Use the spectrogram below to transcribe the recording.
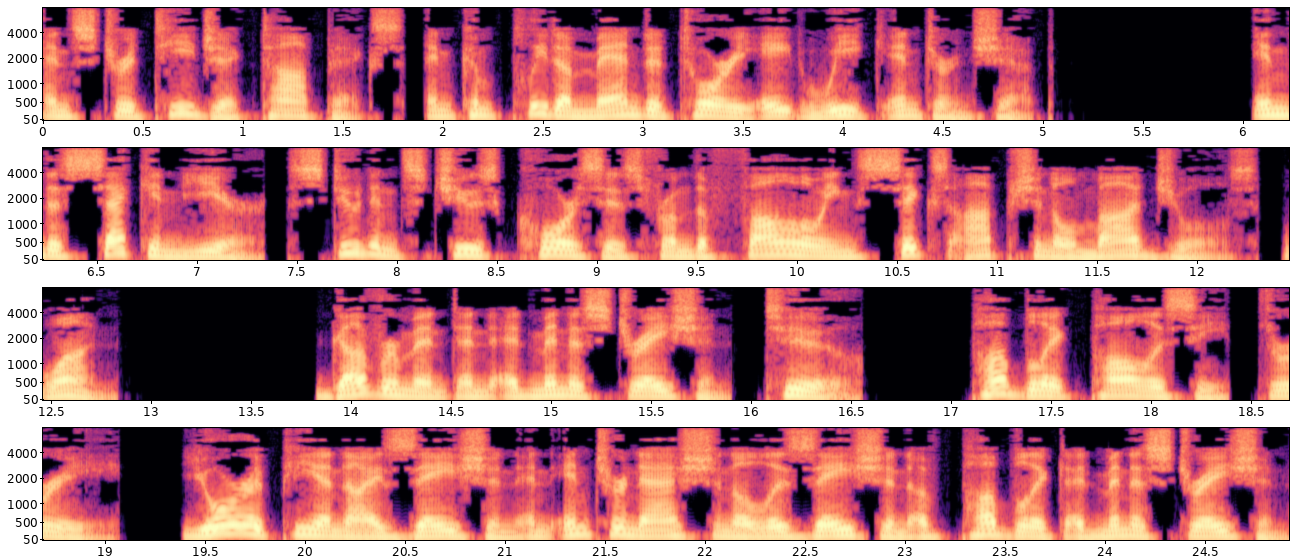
and strategic topics, and complete a mandatory eight-week internship. In the second year, students choose courses from the following six optional modules, 1. Government and Administration, 2. Public Policy, 3. Europeanization and internationalization of public administration,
